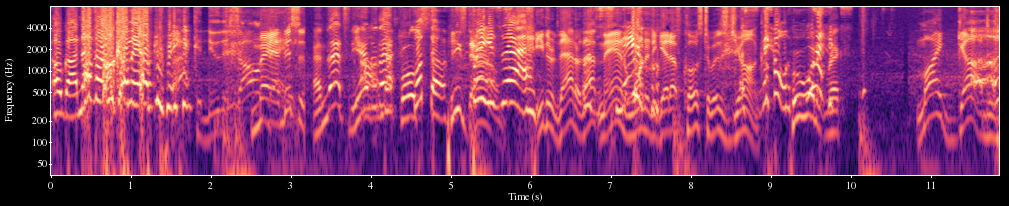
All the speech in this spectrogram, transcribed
Oh god, now they're all coming after me. I could do this all Man, day. this is And that's the end Oh, of that, no- folks. What the He's frig down. is that? either that or that man snail. wanted to get up close to his junk. Who wouldn't, Rick? My God, does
